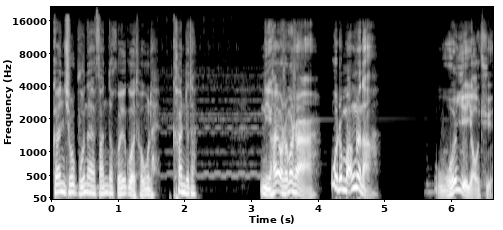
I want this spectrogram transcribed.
甘球不耐烦的回过头来看着他。你还有什么事儿？我这忙着呢。我也要去。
